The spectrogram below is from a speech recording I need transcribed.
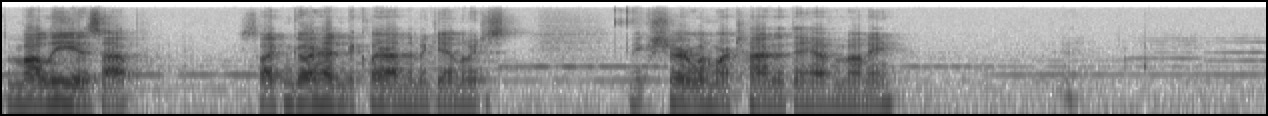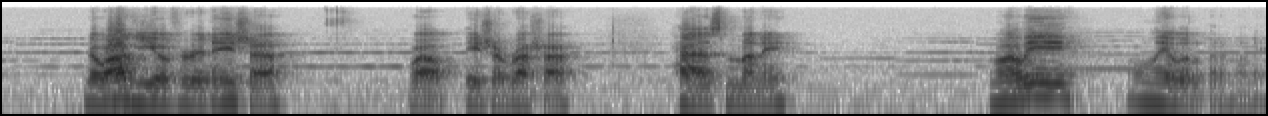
The Mali is up. So I can go ahead and declare on them again. Let me just make sure one more time that they have money. Nogai over in Asia, well, Asia, Russia, has money. Mali, only a little bit of money.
